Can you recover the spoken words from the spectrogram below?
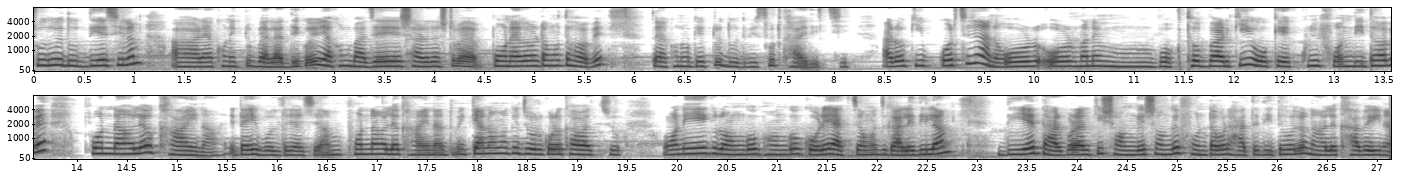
শুধুই দুধ দিয়েছিলাম। আর এখন একটু বেলার দিকে, ওই এখন বাজে সাড়ে দশটা বা পৌনে এগারোটা মতো হবে। তো এখন ওকে একটু দুধ বিস্কুট খাইয়ে দিচ্ছি। আর ও কী করছে জানো? ওর ওর মানে বক্তব্য আর কি, ওকে এক্ষুনি ফোন দিতে হবে। ফোন না হলেও খায় না, এটাই বলতে চাইছে। আমি ফোন না হলে খাই না, তুমি কেন আমাকে জোর করে খাওয়াচ্ছ? অনেক রঙ্গ ভঙ্গ করে এক চামচ গালে দিলাম, দিয়ে তারপর আর কি সঙ্গে সঙ্গে ফোনটা ওর হাতে দিতে হলো নাহলে খাবেই না,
